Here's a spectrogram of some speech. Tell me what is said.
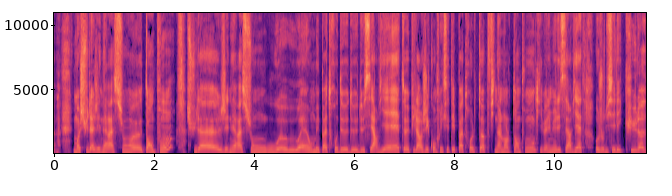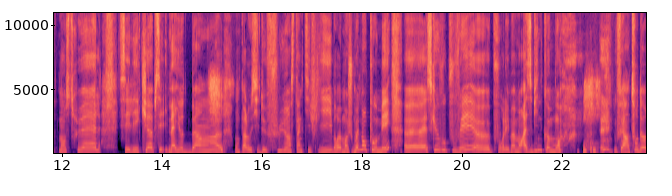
Moi, je suis la génération euh, tampon. Je suis la génération où ouais, on met pas trop de, serviettes. Puis alors, j'ai compris que c'était pas trop le top finalement le tampon, qu'il valait mieux les serviettes. Aujourd'hui, c'est les culottes menstruelles, c'est les cups, c'est les maillots de bain. on parle aussi de flux instinctif libre. Moi, je suis complètement paumée. Est-ce que vous pouvez, pour les mamans has comme moi, nous faire un tour de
